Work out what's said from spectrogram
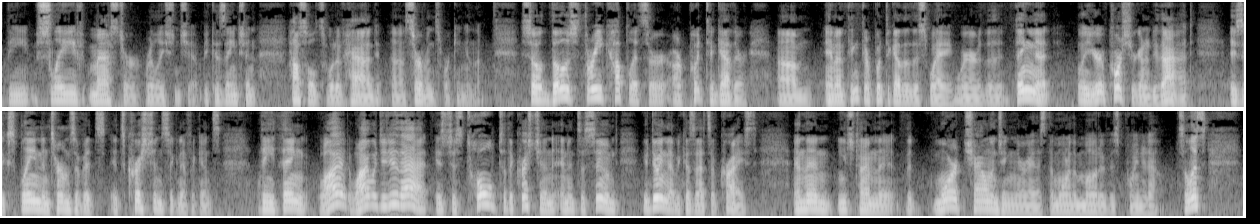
the slave master relationship because ancient households would have had uh, servants working in them. So those three couplets are, are put together. Um, and I think they're put together this way where the thing that, well, you're, of course you're going to do that is explained in terms of its, its Christian significance. The thing, what? Why would you do that? Is just told to the Christian and it's assumed you're doing that because that's of Christ. And then each time the, the more challenging there is, the more the motive is pointed out. So let's,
